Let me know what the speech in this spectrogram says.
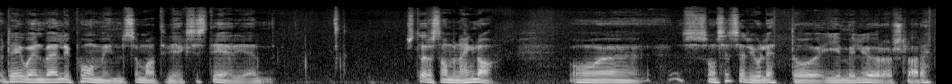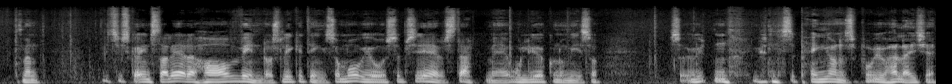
det er jo en veldig påminnelse om at vi eksisterer i en større sammenheng, da. Og eh, sånn sett er det jo lett å gi miljørørsla rett, men hvis vi skal installere havvind og slike ting, så må vi jo subsidiere sterkt med oljeøkonomi. så så uten, uten, disse pengene så får vi jo heller ikke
